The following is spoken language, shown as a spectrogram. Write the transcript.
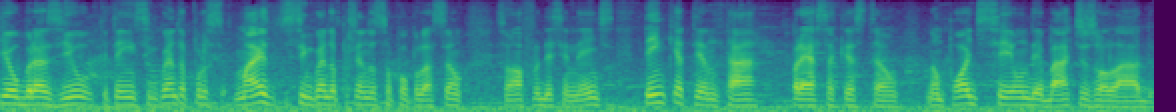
porque o Brasil, que tem 50%, mais de 50% da sua população são afrodescendentes, tem que atentar para essa questão. Não pode ser um debate isolado,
